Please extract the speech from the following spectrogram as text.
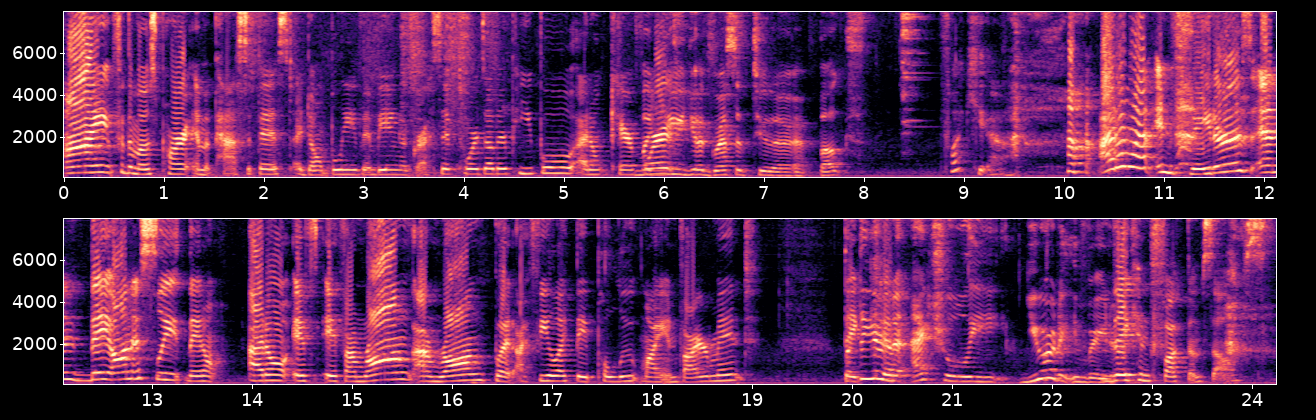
i for the most part am a pacifist i don't believe in being aggressive towards other people i don't care for But it you you're aggressive to the bugs. fuck yeah I don't want invaders, and they honestly they don't. I don't. If if I'm wrong, I'm wrong. But I feel like they pollute my environment. They are can, actually you're the invader. they can fuck themselves.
